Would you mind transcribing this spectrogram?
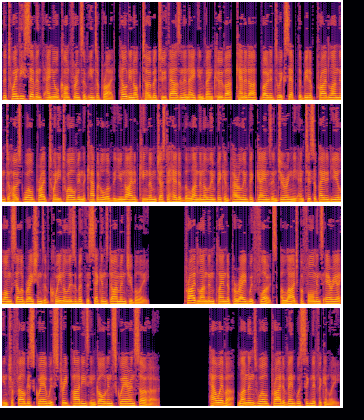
The 27th Annual Conference of Interpride, held in October 2008 in Vancouver, Canada, voted to accept the bid of Pride London to host World Pride 2012 in the capital of the United Kingdom just ahead of the London Olympic and Paralympic Games and during the anticipated year-long celebrations of Queen Elizabeth II's Diamond Jubilee. Pride London planned a parade with floats, a large performance area in Trafalgar Square with street parties in Golden Square and Soho. However, London's World Pride event was significantly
